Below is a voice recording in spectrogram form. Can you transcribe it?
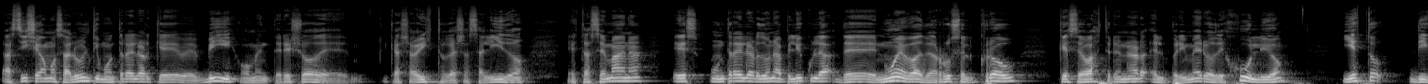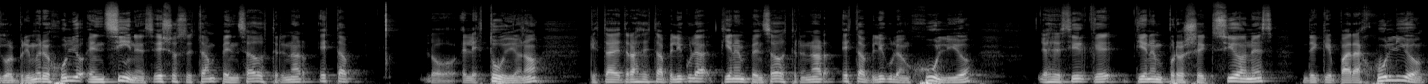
así llegamos al último tráiler que vi o me enteré yo de que haya visto, que haya salido esta semana. Es un tráiler de una película de nueva de Russell Crowe que se va a estrenar el primero de julio. Y esto, digo, el primero de julio en cines. Ellos están pensados estrenar esta el estudio, ¿no? Que está detrás de esta película, tienen pensado estrenar esta película en julio. Es decir, que tienen proyecciones de que para julio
